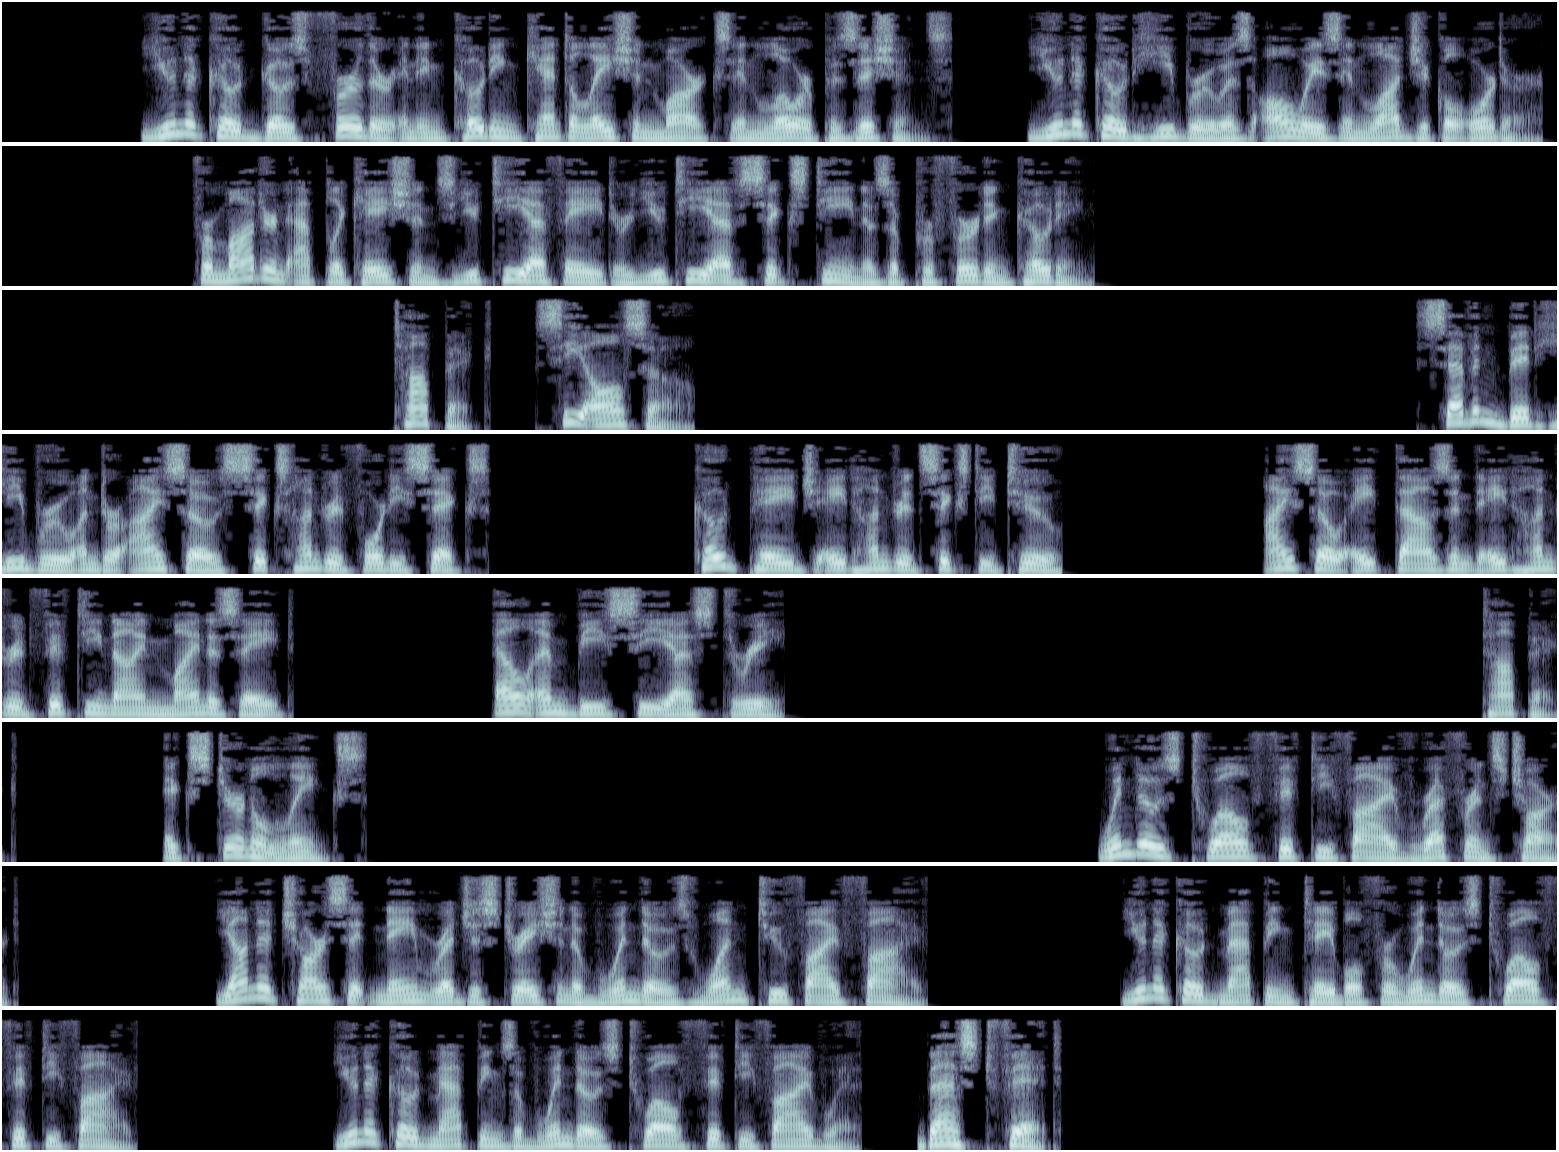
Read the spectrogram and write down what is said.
Unicode goes further in encoding cantillation marks in lower positions. Unicode Hebrew is always in logical order. For modern applications UTF-8 or UTF-16 is a preferred encoding. See also. 7-bit Hebrew under ISO 646 Code page 862 ISO 8859-8 LMBCS3 Topic. External links. Windows 1255 reference chart IANA Charset name registration of Windows 1255 Unicode mapping table for Windows 1255 Unicode mappings of Windows 1255 with best fit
